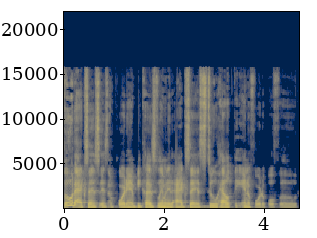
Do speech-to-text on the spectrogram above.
food access is important because limited access to healthy and affordable food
